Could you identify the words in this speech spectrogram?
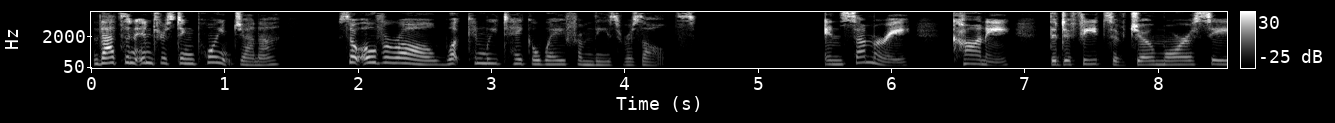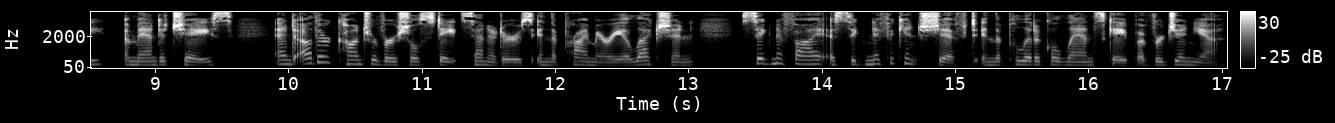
That's an interesting point, Jenna. So, overall, what can we take away from these results? In summary, Connie, the defeats of Joe Morrissey, Amanda Chase, and other controversial state senators in the primary election signify a significant shift in the political landscape of Virginia.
